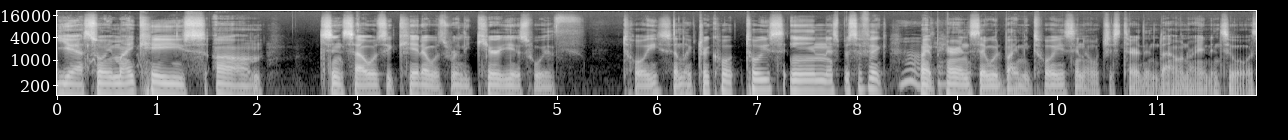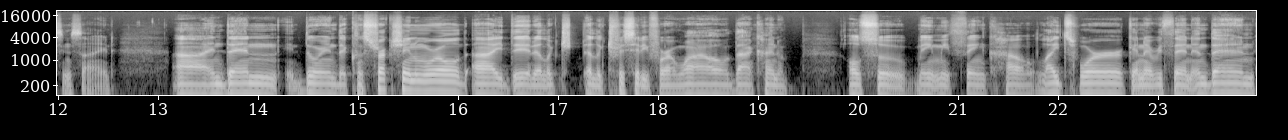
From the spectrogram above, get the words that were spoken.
Yeah, so in my case, um, since I was a kid, I was really curious with toys, electrical toys in specific. my parents, they would buy me toys and I would just tear them down, right, and see what was inside. Uh, and then during the construction world, I did elect- electricity for a while. That kind of also made me think how lights work and everything. And then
